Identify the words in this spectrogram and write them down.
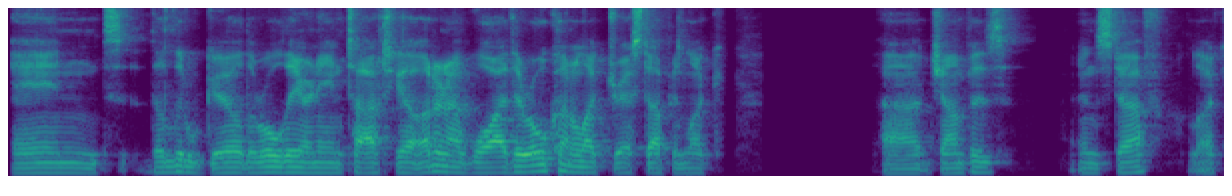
And the little girl, they're all there in Antarctica. I don't know why. They're all kind of like dressed up in like uh, jumpers and stuff. Like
